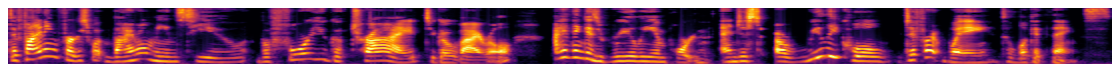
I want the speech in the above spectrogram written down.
Defining first what viral means to you before you go, try to go viral, I think is really important and just a really cool, different way to look at things.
